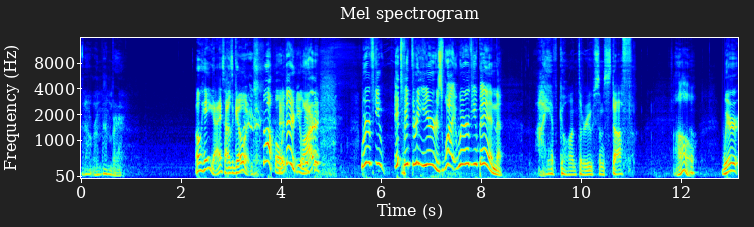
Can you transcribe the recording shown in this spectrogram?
I don't remember. Oh, hey guys, how's it going? Oh, there you are. Where have you? It's been three years. Why? Where have you been? I have gone through some stuff. Oh, where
